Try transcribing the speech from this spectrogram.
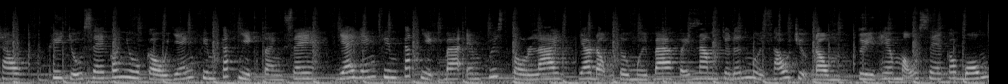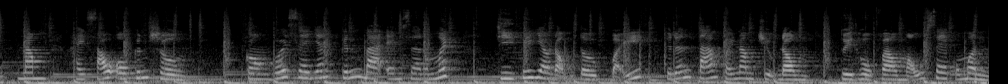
sau. Khi chủ xe có nhu cầu dán phim cách nhiệt toàn xe, giá dán phim cách nhiệt 3M Crystal Light dao động từ 13,5 cho đến 16 triệu đồng, tùy theo mẫu xe có 4, 5 hay 6 ô kính sườn. Còn với xe dán kính 3M Ceramic, chi phí dao động từ 7 cho đến 8,5 triệu đồng tùy thuộc vào mẫu xe của mình.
